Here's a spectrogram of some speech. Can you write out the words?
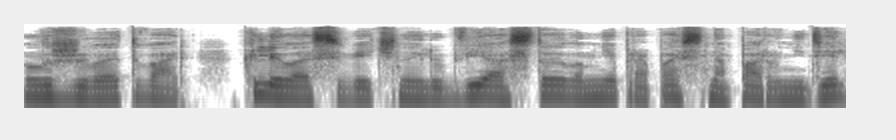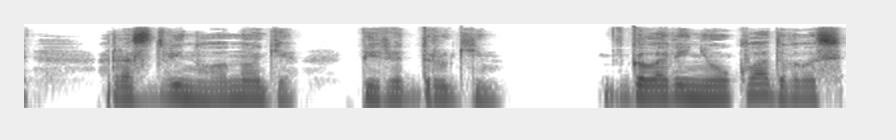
лживая тварь, клялась в вечной любви, а стоило мне пропасть на пару недель, раздвинула ноги перед другим. В голове не укладывалось,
